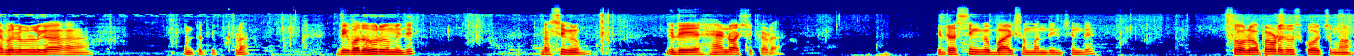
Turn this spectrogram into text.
అవైలబుల్గా ఉంటుంది ఇక్కడ. ఇది వధువు రూమ్ ఇది. డ్రెస్సింగ్ రూమ్ ఇది హ్యాండ్ వాష్ ఇక్కడ. ఈ డ్రెస్సింగ్ బాయ్కి సంబంధించింది. సో లోపల కూడా చూసుకోవచ్చు మనం.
